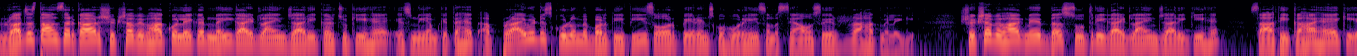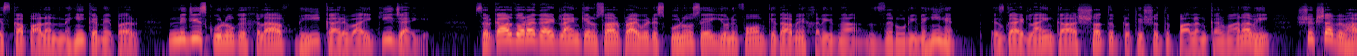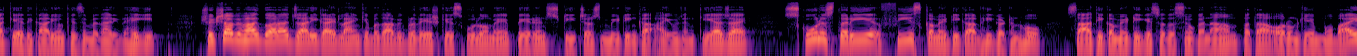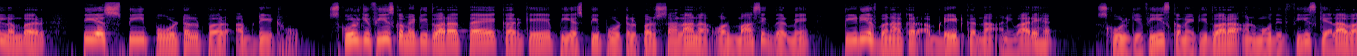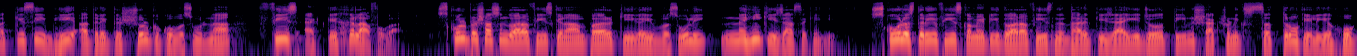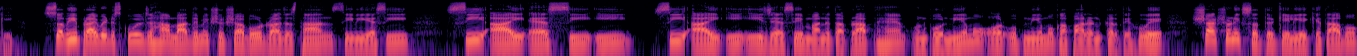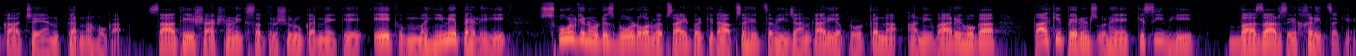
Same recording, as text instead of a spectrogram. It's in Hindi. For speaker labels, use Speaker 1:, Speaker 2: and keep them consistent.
Speaker 1: राजस्थान सरकार शिक्षा विभाग को लेकर नई गाइडलाइन जारी कर चुकी है। इस नियम के तहत अब प्राइवेट स्कूलों में बढ़ती फ़ीस और पेरेंट्स को हो रही समस्याओं से राहत मिलेगी। शिक्षा विभाग ने 10 सूत्री गाइडलाइन जारी की है। साथ ही कहा है कि इसका पालन नहीं करने पर निजी स्कूलों के खिलाफ भी कार्रवाई की जाएगी। सरकार द्वारा गाइडलाइन के अनुसार प्राइवेट स्कूलों से यूनिफॉर्म किताबें खरीदना ज़रूरी नहीं है। इस गाइडलाइन का शत प्रतिशत पालन करवाना भी शिक्षा विभाग के अधिकारियों की ज़िम्मेदारी रहेगी। शिक्षा विभाग द्वारा जारी गाइडलाइन के मुताबिक प्रदेश के स्कूलों में पेरेंट्स टीचर्स मीटिंग का आयोजन किया जाए। स्कूल स्तरीय फ़ीस कमेटी का भी गठन हो। साथ ही कमेटी के सदस्यों का नाम, पता और उनके मोबाइल नंबर पीएसपी पोर्टल पर अपडेट हो। स्कूल की फ़ीस कमेटी द्वारा तय करके पीएसपी पोर्टल पर सालाना और मासिक दर में पीडीएफ बनाकर अपडेट करना अनिवार्य है। स्कूल की फ़ीस कमेटी द्वारा अनुमोदित फ़ीस के अलावा किसी भी अतिरिक्त शुल्क को वसूलना फ़ीस एक्ट के खिलाफ होगा। स्कूल प्रशासन द्वारा फ़ीस के नाम पर की गई वसूली नहीं की जा सकेगी। स्कूल स्तरीय फ़ीस कमेटी द्वारा फ़ीस निर्धारित की जाएगी जो तीन शैक्षणिक सत्रों के लिए होगी। सभी प्राइवेट स्कूल जहाँ माध्यमिक शिक्षा board Rajasthan CBSE CISCE CIEE जैसे मान्यता प्राप्त हैं, उनको नियमों और उप नियमों का पालन करते हुए शैक्षणिक सत्र के लिए किताबों का चयन करना होगा। साथ ही शैक्षणिक सत्र शुरू करने के एक महीने पहले ही स्कूल के नोटिस बोर्ड और वेबसाइट पर किताब सहित सभी जानकारी अपलोड करना अनिवार्य होगा, ताकि पेरेंट्स उन्हें किसी भी बाज़ार से खरीद सकें।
